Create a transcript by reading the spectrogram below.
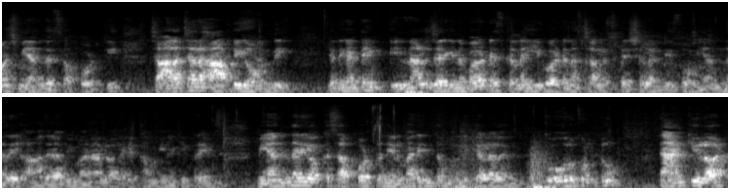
much మీ అందరి సపోర్ట్కి. చాలా చాలా హ్యాపీగా ఉంది. ఎందుకంటే ఇన్నాళ్ళు జరిగిన బర్త్డేస్ కన్నా ఈ బర్త్డే నాకు చాలా స్పెషల్ అండి. సో మీ అందరి ఆదర అభిమానాలు అలాగే కమ్యూనిటీ ఫ్రెండ్స్ మీ అందరి యొక్క సపోర్ట్తో నేను మరింత ముందుకెళ్ళాలని కోరుకుంటూ థ్యాంక్ యూ లాట్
